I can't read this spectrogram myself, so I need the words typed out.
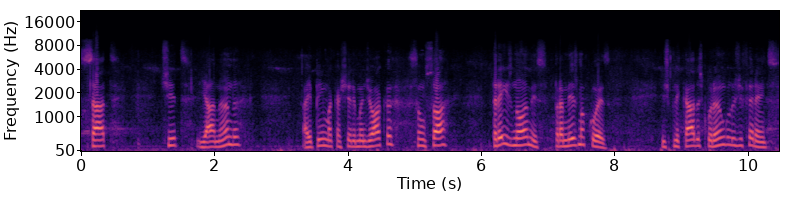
Sat, Chit e Ananda, aipim, macaxeira e mandioca são só três nomes para a mesma coisa, explicados por ângulos diferentes.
